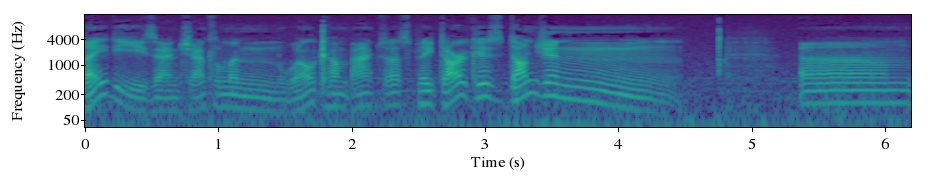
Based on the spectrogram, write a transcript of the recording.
Ladies and gentlemen, welcome back to Let's Play Darkest Dungeon! Um,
